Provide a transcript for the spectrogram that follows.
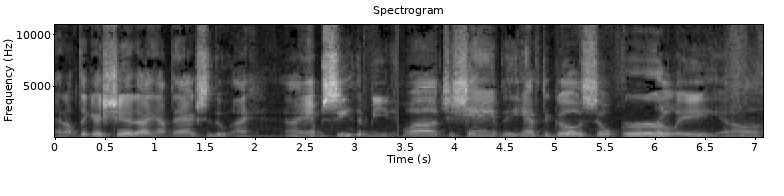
I don't think I should. I am actually the I, I MC the meeting. Well, it's a shame that you have to go so early. You know,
